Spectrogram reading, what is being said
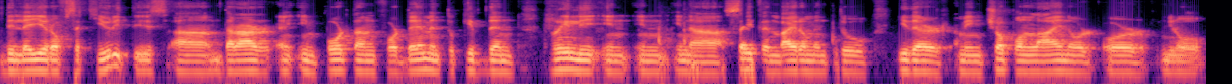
the layer of securities um, that are uh, important for them and to keep them really in in in a safe environment to either i mean shop online or or you know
